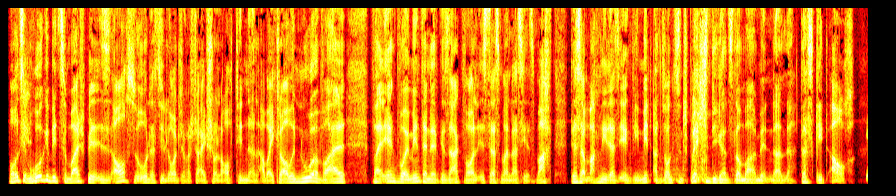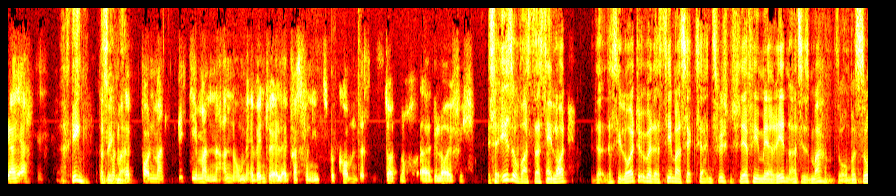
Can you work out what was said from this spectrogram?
bei uns im Ruhrgebiet zum Beispiel ist es auch so, dass die Leute wahrscheinlich schon auch tindern. Aber ich glaube nur, weil, weil irgendwo im Internet gesagt worden ist, dass man das jetzt macht. Deshalb machen die das irgendwie mit. Ansonsten sprechen die ganz normal miteinander. Das geht auch. Ja, ja. Das ging. Also ich Konzept von man spricht jemanden an, um eventuell etwas von ihm zu bekommen, das ist dort noch äh, geläufig. ist ja eh sowas, dass die Ja, Leute, dass die Leute über das Thema Sex ja inzwischen sehr viel mehr reden, als sie es machen. So, was so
